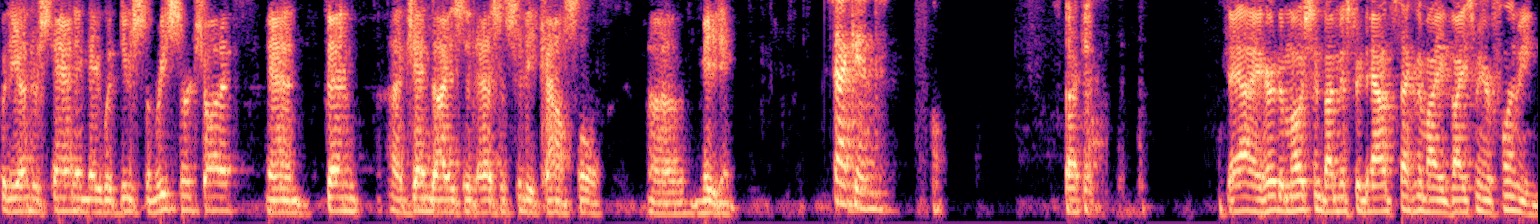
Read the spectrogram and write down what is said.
with the understanding they would do some research on it and then agendize it as a city council uh, meeting. Second. Second. Okay, I heard a motion by Mr. Dowd, seconded by Vice Mayor Fleming.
